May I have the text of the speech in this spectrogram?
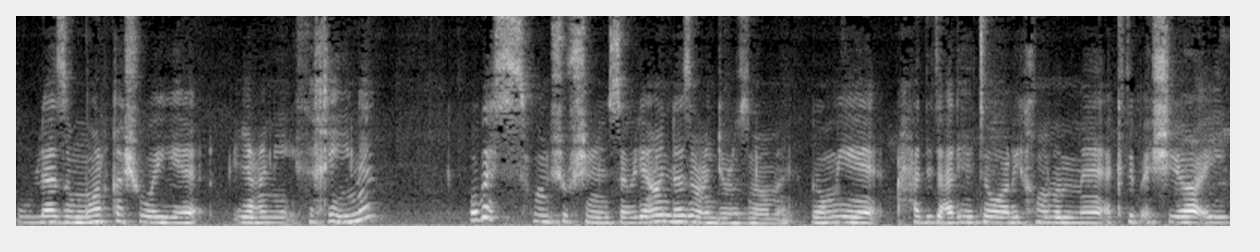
ولازم ورقة شوية يعني ثخينة. وبس ونشوف شنو نسوي. الآن لازم عندي رزنامة. يومية أحدد عليها تواريخ مهمة أكتب أشيائي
